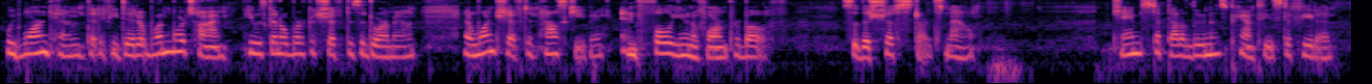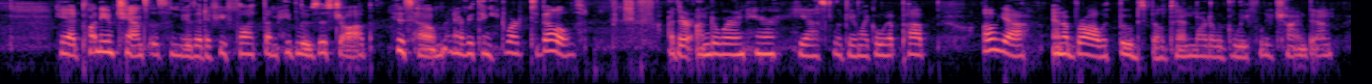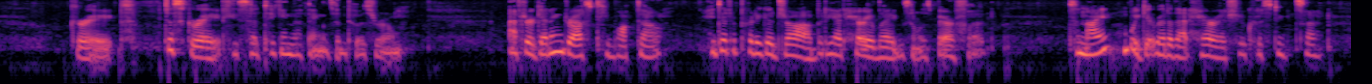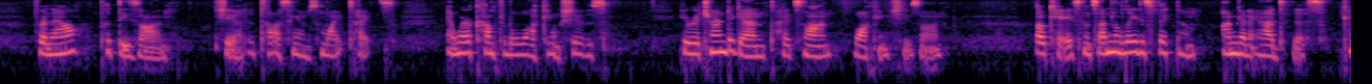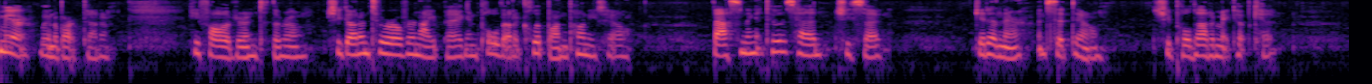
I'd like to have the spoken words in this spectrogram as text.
We'd warned him that if he did it one more time, he was going to work a shift as a doorman and one shift in housekeeping, in full uniform for both. So the shift starts now. James stepped out of Luna's panties defeated. He had plenty of chances and knew that if he fought them, he'd lose his job, his home, and everything he'd worked to build. Are there underwear in here? he asked, looking like a whip pup. Oh, yeah, and a bra with boobs built in, Marta gleefully chimed in. Great. Just great, he said, taking the things into his room. After getting dressed, he walked out. He did a pretty good job, but he had hairy legs and was barefoot. Tonight, we get rid of that hair issue, Christine said. For now, put these on, she added, tossing him some white tights, and wear comfortable walking shoes. He returned again, tights on, walking shoes on. Okay, since I'm the latest victim, I'm going to add to this. Come here, Luna barked at him. He followed her into the room. She got into her overnight bag and pulled out a clip on ponytail. Fastening it to his head, she said, Get in there and sit down. She pulled out a makeup kit.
